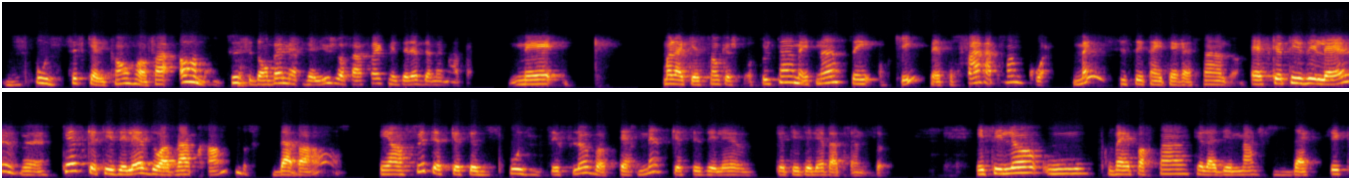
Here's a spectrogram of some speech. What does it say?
dispositif quelconque. On va faire Oh mon Dieu, c'est donc bien merveilleux, je vais faire ça avec mes élèves demain matin. Mais moi, la question que je pose tout le temps maintenant, c'est OK, mais pour faire apprendre quoi? même si c'est intéressant, est-ce que tes élèves, qu'est-ce que tes élèves doivent apprendre d'abord? Et ensuite, est-ce que ce dispositif-là va permettre que, ces élèves, que tes élèves apprennent ça? Et c'est là où je trouve important que la démarche didactique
